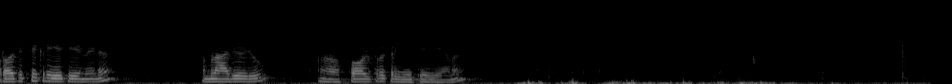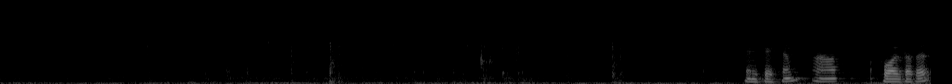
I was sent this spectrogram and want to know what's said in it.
പ്രോജക്റ്റ് ക്രിയേറ്റ് ചെയ്യുന്നതിന് നമ്മൾ ആദ്യം ഒരു ഫോൾഡർ ക്രിയേറ്റ് ചെയ്യുകയാണ്. അതിനുശേഷം ആ ഫോൾഡർ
